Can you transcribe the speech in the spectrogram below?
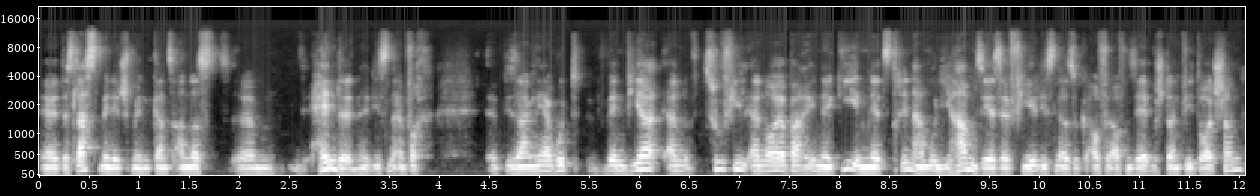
äh, das Lastmanagement ganz anders ähm, handeln. Ne? Die sind einfach, äh, die sagen, ja gut, wenn wir zu viel erneuerbare Energie im Netz drin haben, und die haben sehr, sehr viel, die sind also auf, auf demselben Stand wie Deutschland,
